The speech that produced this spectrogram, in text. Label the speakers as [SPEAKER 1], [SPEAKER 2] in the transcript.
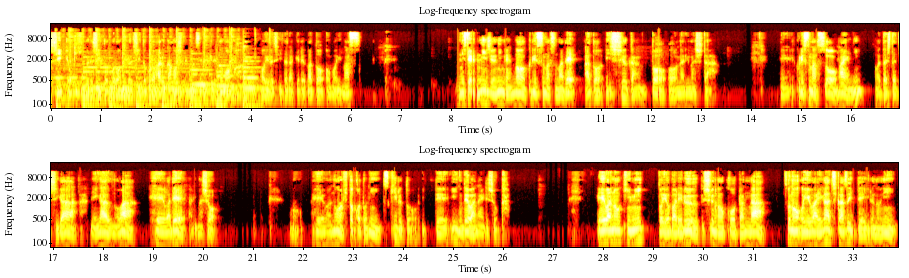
[SPEAKER 1] 少しお聞き苦しいところ、お見苦しいところあるかもしれませんけれども、お許しいただければと思います。2022年のクリスマスまであと1週間となりました。えー、クリスマスを前に私たちが願うのは平和でありましょう。もう平和の一言に尽きると言っていいのではないでしょうか。平和の君と呼ばれる主の降誕が、そのお祝いが近づいているのに、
